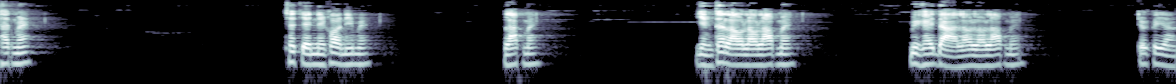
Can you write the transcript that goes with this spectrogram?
ชัดไหมชัดเจนในข้อนี้ไหมรับไหมอย่างถ้าเราเรารับไหมมีใครด่าเราเรารับไหมยกตัวอย่าง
